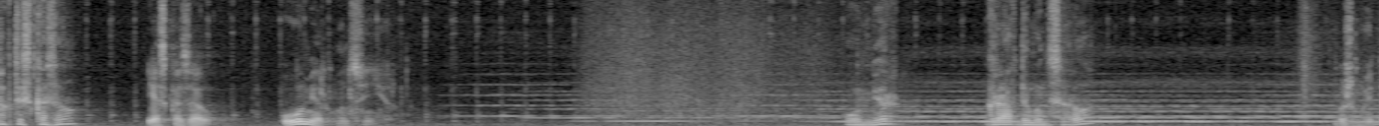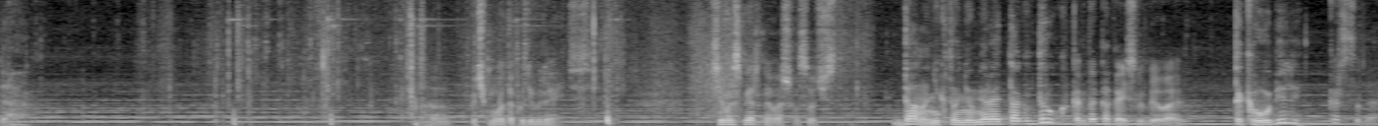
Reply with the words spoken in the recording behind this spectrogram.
Как ты сказал? Я сказал, умер, монсеньор. Умер граф де Монсоро? Боже мой, да. А почему вы так удивляетесь? Все мы смертны, Ваше Высочество. Да, но никто не умирает так вдруг. Когда как, а если убивают? Так его убили? Кажется, да.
